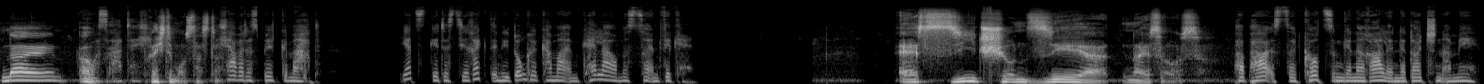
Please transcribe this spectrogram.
Nein. Oh, Großartig. Rechte Maustaste. Ich habe das Bild gemacht. Jetzt geht es direkt in die Dunkelkammer im Keller, um es zu entwickeln. Es sieht schon sehr nice aus. Papa ist seit kurzem General in der deutschen Armee.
